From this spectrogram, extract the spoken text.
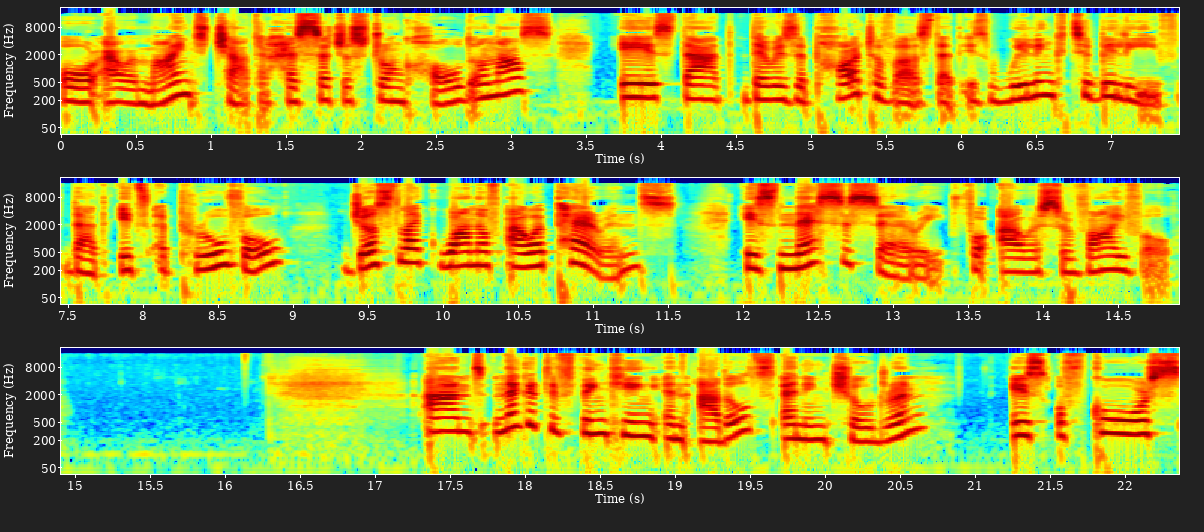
or our mind chatter has such a strong hold on us is that there is a part of us that is willing to believe that its approval, just like one of our parents, is necessary for our survival. And negative thinking in adults and in children is, of course,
